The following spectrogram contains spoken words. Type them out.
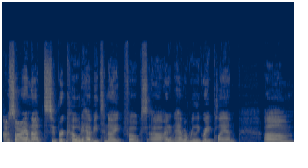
I'm sorry I'm not super code heavy tonight, folks. Uh, I didn't have a really great plan. Um,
